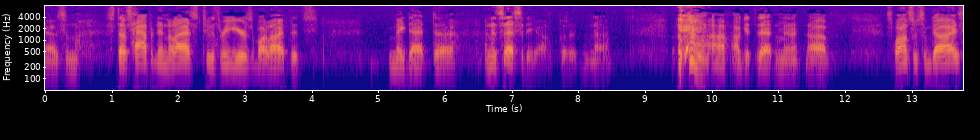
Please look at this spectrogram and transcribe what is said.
know, some stuff's happened in the last two or three years of my life that's made that uh, a necessity. I'll put it. And, uh, I'll get to that in a minute. Uh, sponsor some guys.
